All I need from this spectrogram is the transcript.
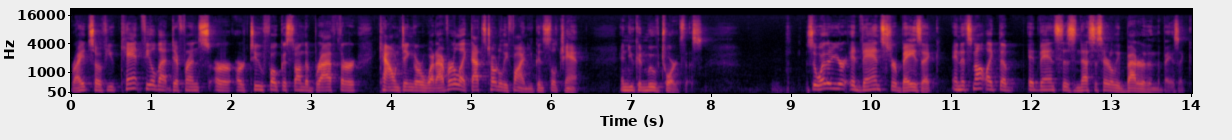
right? So if you can't feel that difference or are too focused on the breath or counting or whatever, like that's totally fine. You can still chant and you can move towards this. So whether you're advanced or basic, and it's not like the advanced is necessarily better than the basic.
